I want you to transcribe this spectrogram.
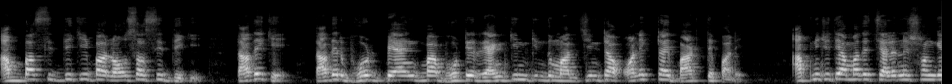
আব্বাস সিদ্দিকি বা নওসাদ সিদ্দিকি, তাদেরকে, তাদের ভোট ব্যাংক বা ভোটের র্যাঙ্কিং কিন্তু মার্জিনটা অনেকটাই বাড়তে পারে। আপনি যদি আমাদের চ্যানেলের সঙ্গে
